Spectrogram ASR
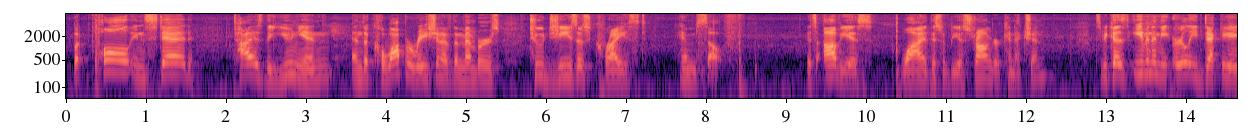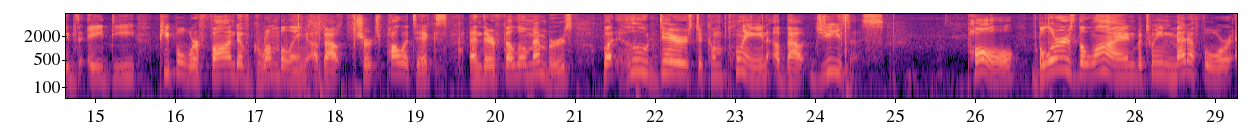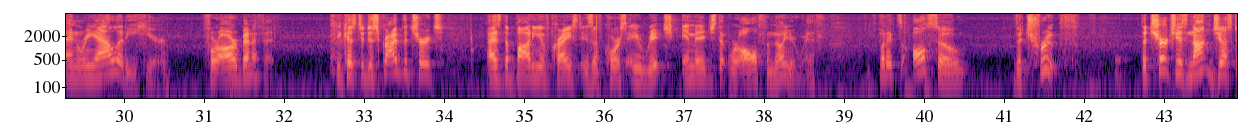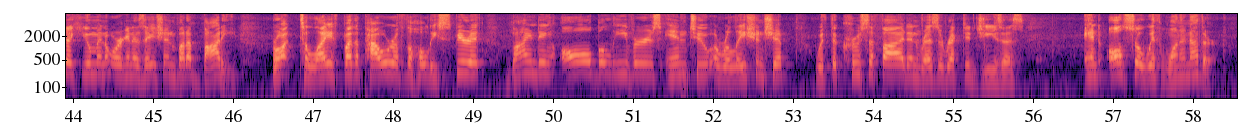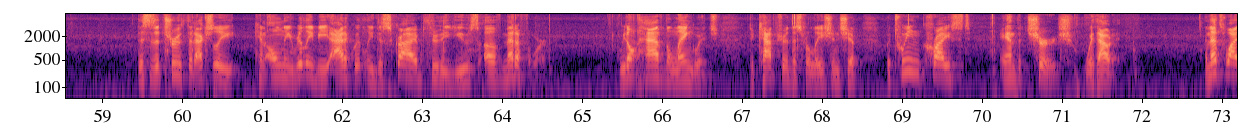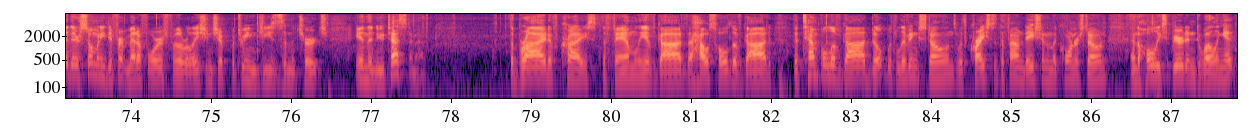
But Paul instead ties the union and the cooperation of the members to Jesus Christ himself. It's obvious why this would be a stronger connection. It's because even in the early decades AD, people were fond of grumbling about church politics and their fellow members, but who dares to complain about Jesus? Paul blurs the line between metaphor and reality here for our benefit. Because to describe the church as the body of Christ is, of course, a rich image that we're all familiar with, but it's also the truth. The church is not just a human organization, but a body brought to life by the power of the Holy Spirit, binding all believers into a relationship with the crucified and resurrected Jesus, and also with one another. This is a truth that actually can only really be adequately described through the use of metaphor. We don't have the language to capture this relationship between Christ and the church without it. And that's why there's so many different metaphors for the relationship between Jesus and the church in the New Testament. The bride of Christ, the family of God, the household of God, the temple of God built with living stones, with Christ as the foundation and the cornerstone, and the Holy Spirit indwelling it.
